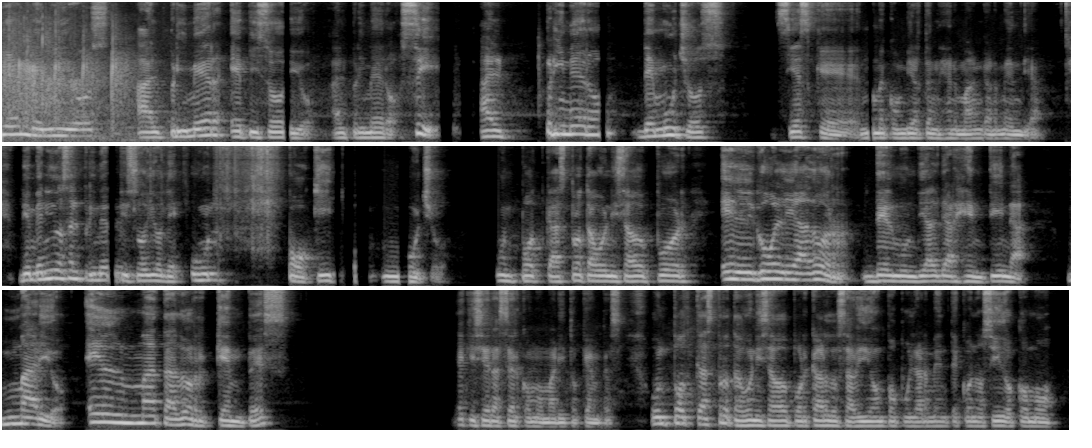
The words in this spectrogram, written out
bienvenidos al primer episodio, al primero, sí, al primero de muchos, si es que no me convierto en Germán Garmendia. Bienvenidos al primer episodio de Un Poquito Mucho, un podcast protagonizado por el goleador del Mundial de Argentina, Mario, el matador Kempes ya quisiera ser como Marito Kempes, un podcast protagonizado por Carlos Avión, popularmente conocido como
